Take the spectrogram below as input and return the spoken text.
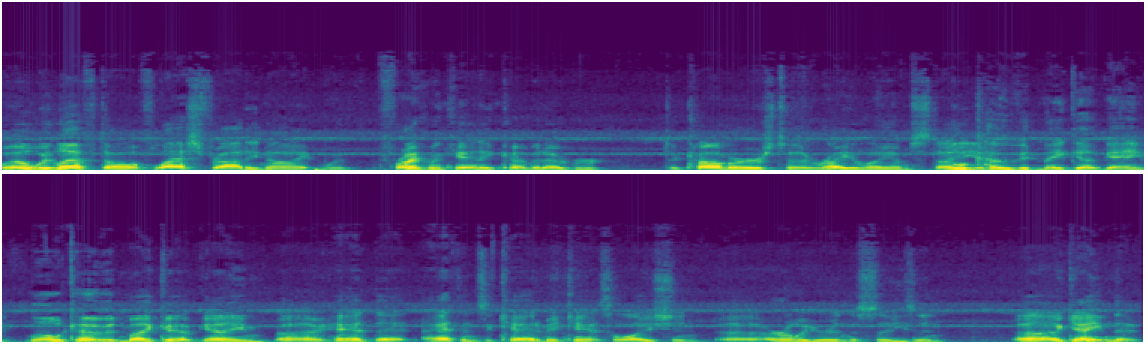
Well, we left off last Friday night with Franklin County coming over to Commerce to Ray Lamb Stadium. Little COVID makeup game. little COVID makeup game. Uh, had that Athens Academy cancellation uh, earlier in the season. Uh, a game that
